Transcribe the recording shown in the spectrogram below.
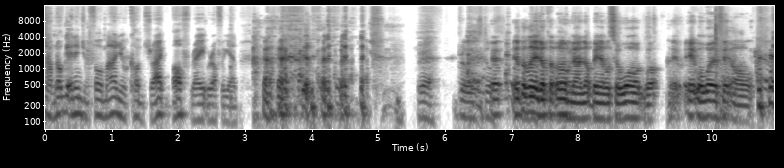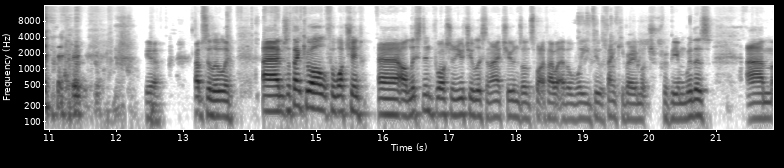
I'm not getting injured before my new contract. Off rate, we're off again. Yeah, brilliant stuff. Uh, He'll be laid up at home now, not being able to walk, but it, it will worth it all. Yeah, absolutely. Um, so thank you all for watching uh, or listening, for watching on YouTube, listening on iTunes, on Spotify, whatever we do. Thank you very much for being with us. Um,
